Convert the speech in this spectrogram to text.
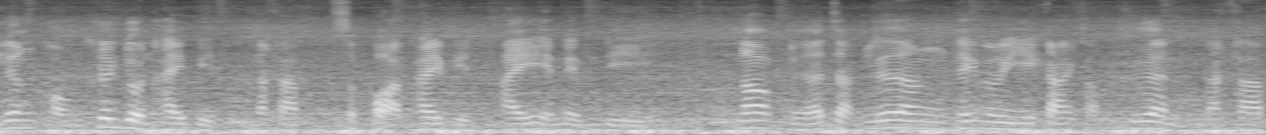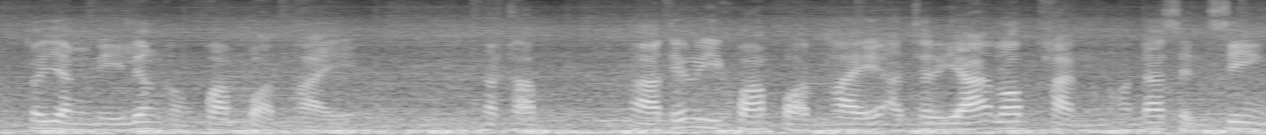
เรื่องของเครื่องยนต์ไฮบริดนะครับ Sport Hybrid iMMD นอกเหนือจากเรื่องเทคโนโลยีการขับเคลื่อนนะครับ ก็ยังมีเรื่องของความปลอดภัยนะครับ เทคโนโลยีความปลอดภัยอัจฉริยะรอบคัน Honda Sensing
